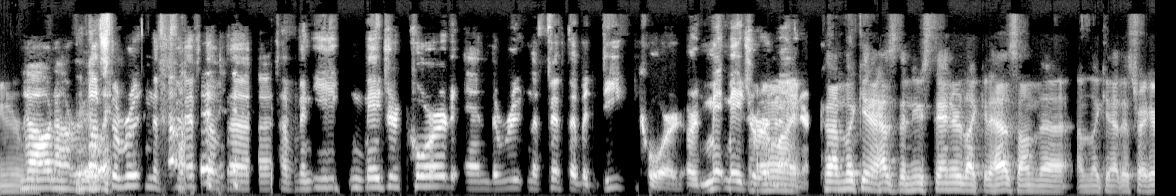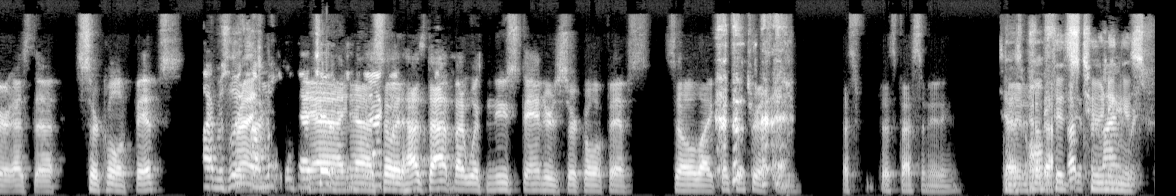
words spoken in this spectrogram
No, not really. Well, it's the root and the fifth of the of an E major chord and the root and the fifth of a D chord, or ma- major or minor. Because I'm looking at it has the new standard, like it has on the. I'm looking at this right here. It has the circle of fifths. I was looking, Right. I'm looking at that yeah, too. yeah. So it has that, but with new standard circle of fifths. So like that's interesting. that's that's fascinating. I Says didn't all that. fifths tuning language. is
